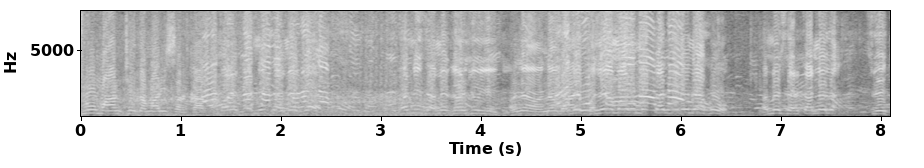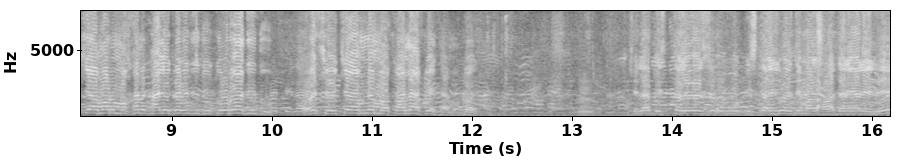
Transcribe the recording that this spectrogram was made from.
શું માંગ છે તમારી સરકાર? અમારે ઘરની સામે ઘર ઘરની સામે ઘર જોઈએ અને અને ભલે અમારું મકાન કરી નાખો અમે સરકારને સ્વેચ્છા અમારું મકાન ખાલી કરી દીધું તોડવા દીધું. હવે સ્વેચ્છા અમને મકાન આપે છે અમે બસ. છેલ્લા પિસ્તાલીસ વર્ષ પિસ્તાલીસ વર્ષથી મારા ફાધર અહીંયા રહે છે.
